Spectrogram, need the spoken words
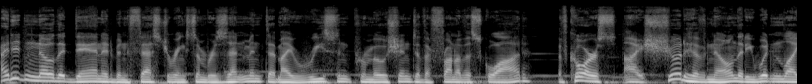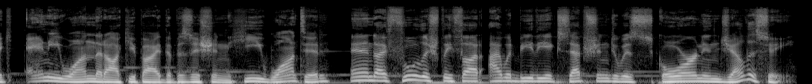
I didn't know that Dan had been festering some resentment at my recent promotion to the front of the squad. Of course, I should have known that he wouldn't like anyone that occupied the position he wanted, and I foolishly thought I would be the exception to his scorn and jealousy.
